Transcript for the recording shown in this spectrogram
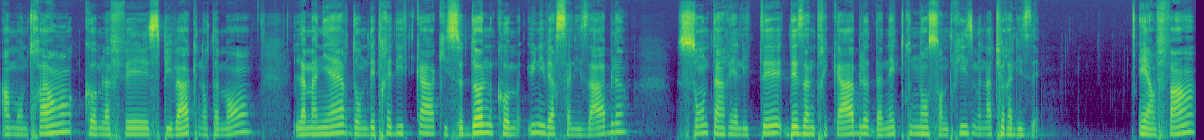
en montrant, comme l'a fait Spivak notamment, la manière dont des prédicats qui se donnent comme universalisables sont en réalité désintricables d'un ethnocentrisme naturalisé. Et enfin,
